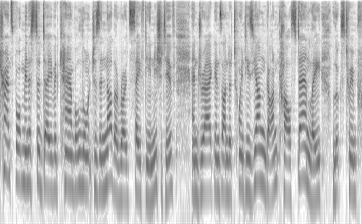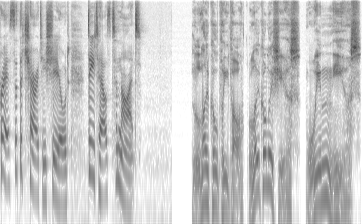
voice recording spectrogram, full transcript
Transport Minister David Campbell launches another road safety initiative, and Dragons under 20s young gun Kyle Stanley looks to impress at the Charity Shield. Details tonight. Local people, local issues, Win News.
